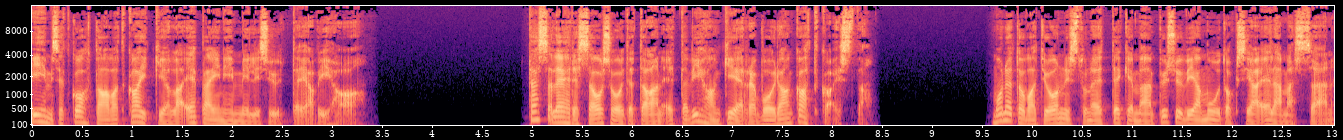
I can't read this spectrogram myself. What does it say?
Ihmiset kohtaavat kaikkialla epäinhimillisyyttä ja vihaa. Tässä lehdessä osoitetaan, että vihan kierre voidaan katkaista. Monet ovat jo onnistuneet tekemään pysyviä muutoksia elämässään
